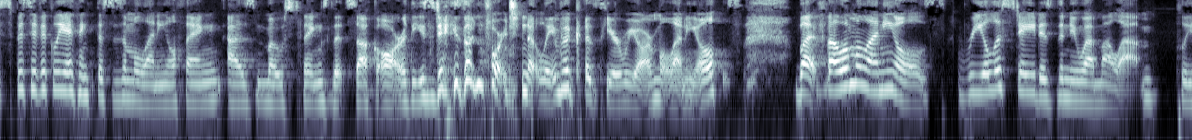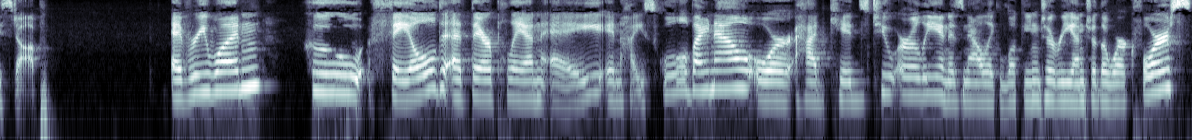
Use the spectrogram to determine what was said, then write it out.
Specifically, I think this is a millennial thing, as most things that suck are these days, unfortunately, because here we are, millennials. But, fellow millennials, real estate is the new MLM. Please stop. Everyone who failed at their plan A in high school by now or had kids too early and is now like looking to re-enter the workforce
